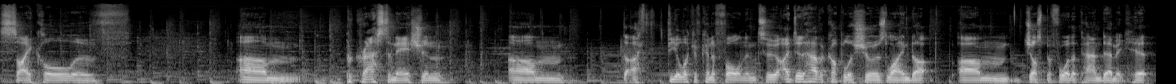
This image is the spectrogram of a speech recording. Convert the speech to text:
cycle of um, procrastination um, that I feel like I've kind of fallen into. I did have a couple of shows lined up um, just before the pandemic hit,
